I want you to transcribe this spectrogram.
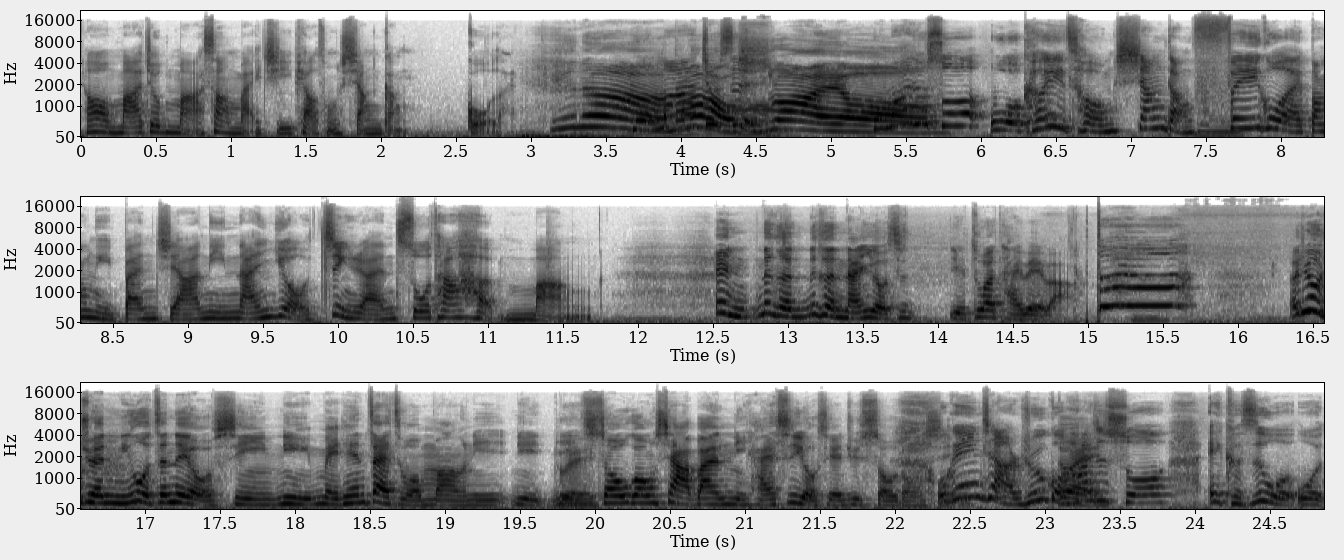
然后我妈就马上买机票从香港过来。天哪，我妈他就是好帅哦、我妈就说：“我可以从香港飞过来帮你搬家，你男友竟然说他很忙。哎、那个那个男友是也住在台北吧？对啊。而且我觉得你如果真的有心，你每天再怎么忙，你你你收工下班，你还是有时间去收东西。我跟你讲，如果他是说，哎、可是我我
